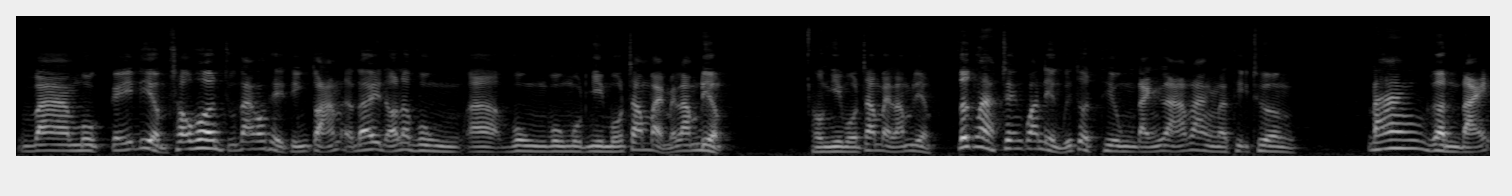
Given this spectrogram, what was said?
và một cái điểm sâu hơn chúng ta có thể tính toán ở đây đó là vùng à, vùng vùng 1175 điểm. 1175 điểm. Tức là trên quan điểm kỹ thuật thì ông đánh giá rằng là thị trường đang gần đáy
